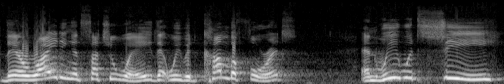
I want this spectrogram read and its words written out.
They are writing in such a way that we would come before it and we would see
